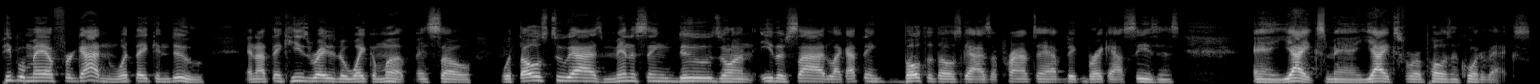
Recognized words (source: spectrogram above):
people may have forgotten what they can do. And I think he's ready to wake them up. And so, with those two guys menacing dudes on either side, like I think both of those guys are primed to have big breakout seasons. And yikes, man, yikes for opposing quarterbacks.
